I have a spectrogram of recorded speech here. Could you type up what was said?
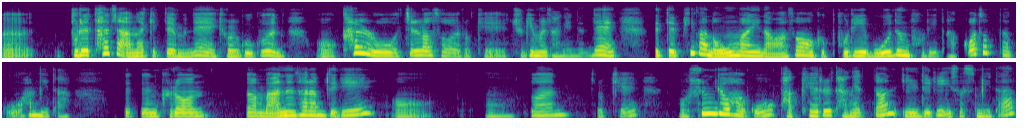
어, 불에 타지 않았기 때문에 결국은 어, 칼로 찔러서 이렇게 죽임을 당했는데 그때 피가 너무 많이 나와서 그 불이 모든 불이 다 꺼졌다고 합니다. 어쨌든 그런 많은 사람들이 어, 어, 또한 이렇게 어, 순교하고 박해를 당했던 일들이 있었습니다.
